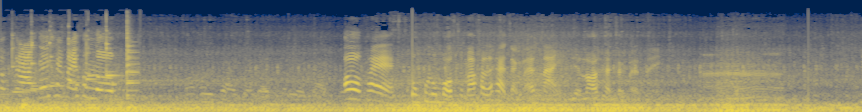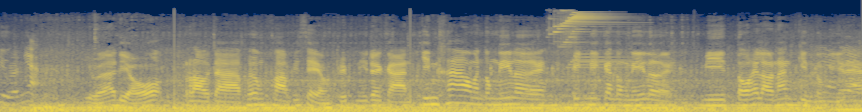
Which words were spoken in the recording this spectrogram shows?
ตรงกลางด้วยใช่ไหมคุณลุงโอเคคุณคุณลุงบอกสมมติเขาจะถ่ายจากด้านไหนเดี๋ยวรอถ่ายจากด้านไหนอยู่แล้วเนี่ย อยู่แล้วเดี๋ยว เราจะเพิ่มความพิเศษของทริปนี้โดยการกินข้าวมันตรงนี้เลยปิกนิกกันตรงนี้เลย มีโต๊ะให้เรานั่งกินตรงนี้นะ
